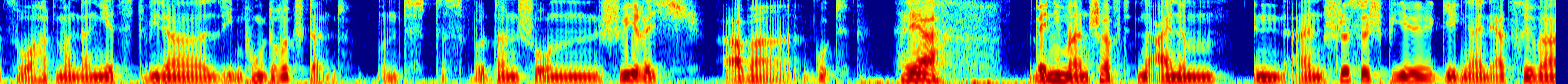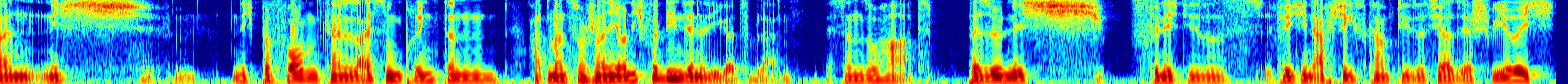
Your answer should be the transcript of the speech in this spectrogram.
So hat man dann jetzt wieder sieben Punkte Rückstand. Und das wird dann schon schwierig. Aber gut. Naja, wenn die Mannschaft in einem, in einem Schlüsselspiel gegen einen Erzrivalen nicht, nicht performt, keine Leistung bringt, dann hat man es wahrscheinlich auch nicht verdient, in der Liga zu bleiben ist dann so hart. Persönlich finde ich dieses, finde ich den Abstiegskampf dieses Jahr sehr schwierig.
